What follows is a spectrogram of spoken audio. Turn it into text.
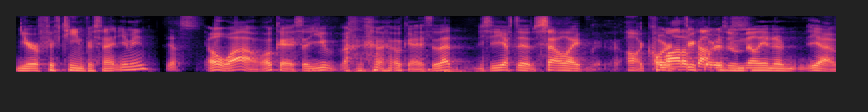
You're 15%, you mean? Yes. Oh, wow. Okay. So you, okay. So that, so you have to sell like a quarter, a three quarters of a million of, yeah,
